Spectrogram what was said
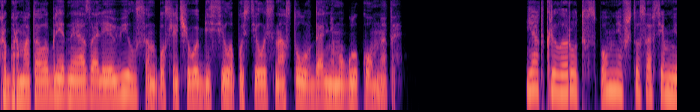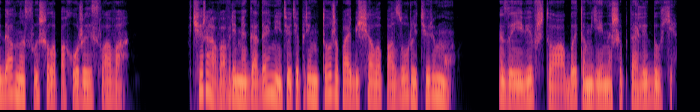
Пробормотала бледная Азалия Уилсон, после чего без сил опустилась на стул в дальнем углу комнаты. Я открыла рот, вспомнив, что совсем недавно слышала похожие слова. Вчера, во время гадания, тетя Прим тоже пообещала позор и тюрьму, заявив, что об этом ей нашептали духи.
